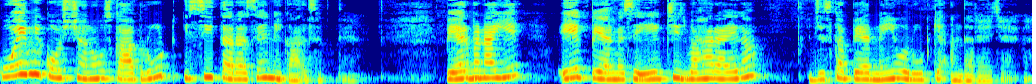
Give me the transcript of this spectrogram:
कोई भी क्वेश्चन हो, उसका आप रूट इसी तरह से निकाल सकते हैं। पेयर बनाइए। एक पेयर में से एक चीज़ बाहर आएगा, जिसका पेयर नहीं हो रूट के अंदर रह जाएगा।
